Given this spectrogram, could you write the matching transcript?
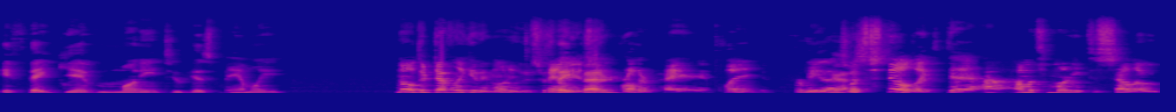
If they give money to his family, No, they're definitely giving money to his family. they it's better. his brother pay, playing him. for me, that's Yeah. But still, like, the, how, how much money to sell out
